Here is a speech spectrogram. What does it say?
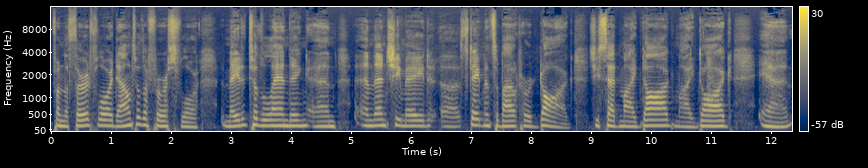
from the third floor down to the first floor, made it to the landing, and and then she made uh, statements about her dog. She said, "My dog, my dog," and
